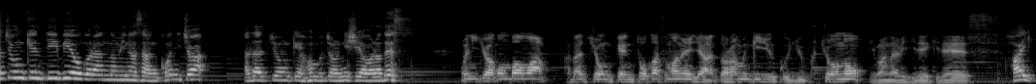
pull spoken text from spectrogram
立音源 TV をご覧の皆さん、こんにちは。足立音源本部長の西山原です。こんにちは、こんばんは。足立音源統括マネージャー、ドラム義塾塾長の今成秀樹です。はい。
